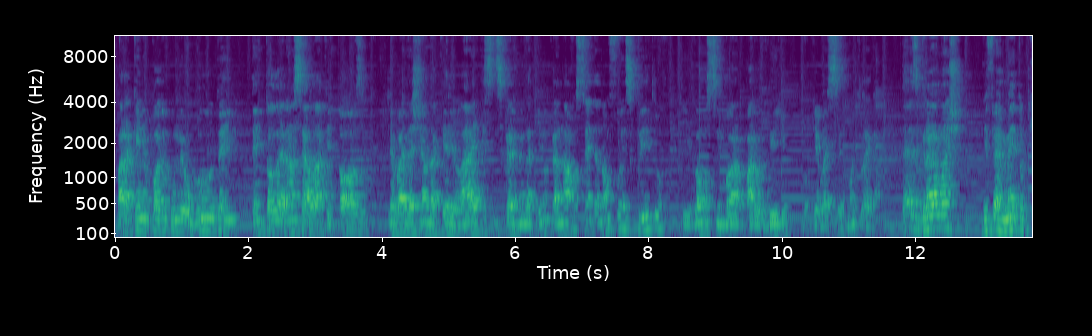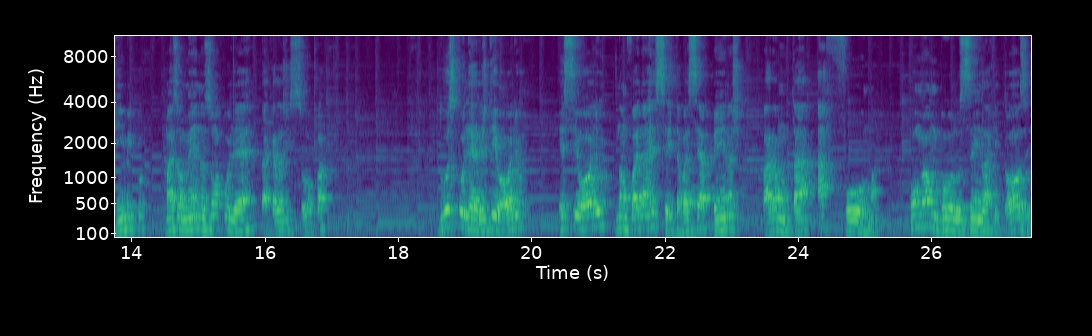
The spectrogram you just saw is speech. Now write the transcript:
Para quem não pode comer o glúten, tem intolerância à lactose, já vai deixando aquele like, se inscrevendo aqui no canal se ainda não for inscrito e vamos embora para o vídeo porque vai ser muito legal. 10 gramas de fermento químico, mais ou menos uma colher daquelas de sopa, duas colheres de óleo. Esse óleo não vai na receita, vai ser apenas para untar a forma. Como é um bolo sem lactose,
